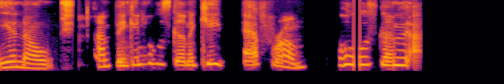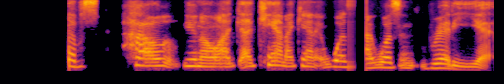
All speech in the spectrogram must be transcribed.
you know, I'm thinking, who's going to keep Ephraim? Who's going to, how, you know, I, I can't, I can't. It was, I wasn't ready yet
